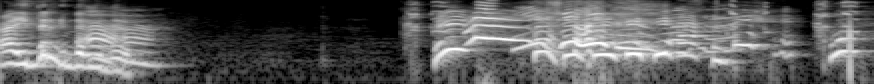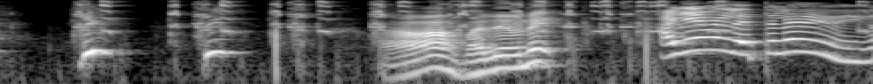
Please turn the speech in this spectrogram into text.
ఆ, ఇద్దరికి ఇద్దరికి ఇద్దరు భలే ఉన్నాయి అయ్యేమో ఎత్తలేదు ఇది ఇక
